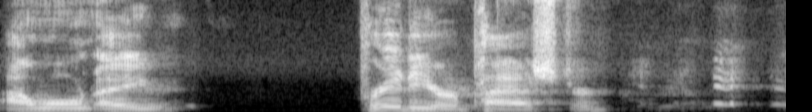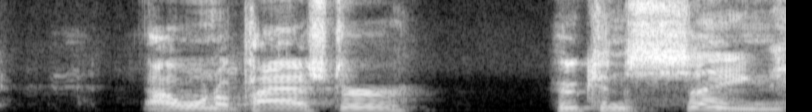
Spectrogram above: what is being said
I want a prettier pastor. I want a pastor who can sing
